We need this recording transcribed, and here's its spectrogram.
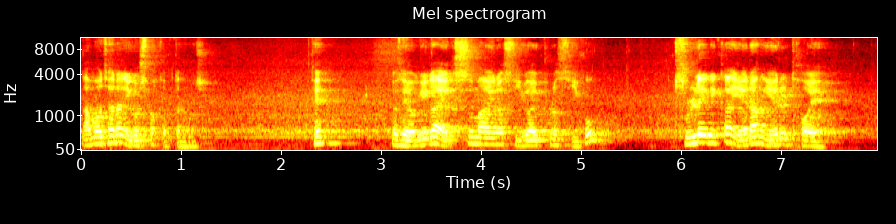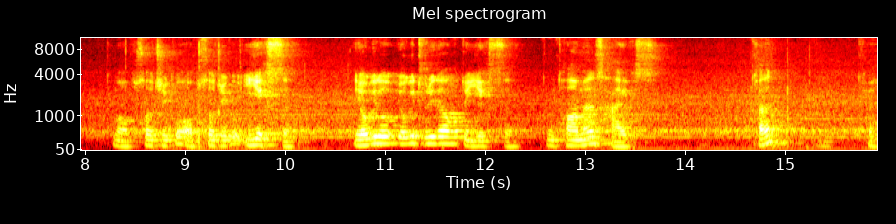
나머지 하나는 이걸 수밖에 없다는 거지. 돼? 그래서 여기가 x-2y 플러스 2고 둘레니까 얘랑 얘를 더해. 그럼 없어지고 없어지고 2x 여기도 여기 둘이 더한 것도 2x 그럼 더하면 4x 가능? 오케이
